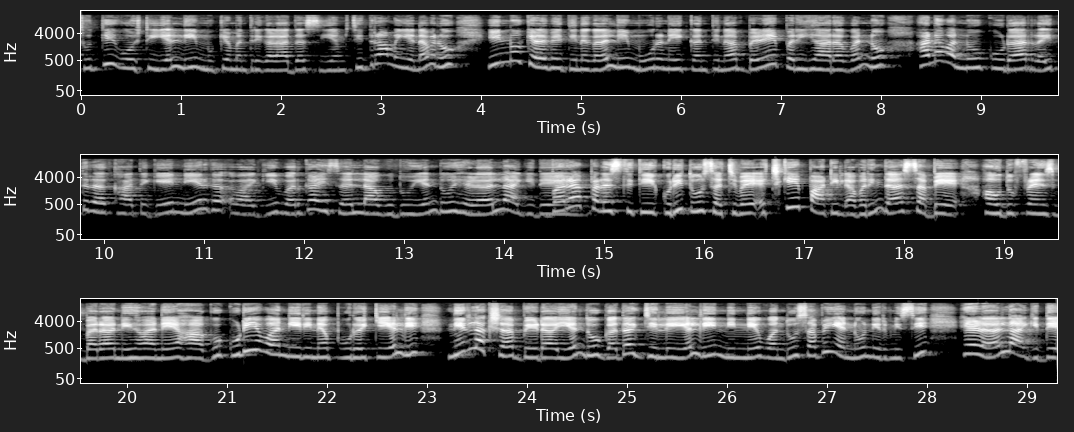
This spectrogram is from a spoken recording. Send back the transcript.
ಸುದ್ದಿಗೋಷ್ಠಿಯಲ್ಲಿ ಮುಖ್ಯಮಂತ್ರಿಗಳಾದ ಸಿಎಂ ಸಿದ್ದರಾಮಯ್ಯನವರು ಇನ್ನು ಕೆಲವೇ ದಿನಗಳಲ್ಲಿ ಮೂರನೇ ಕಂತಿನ ಬೆಳೆ ಪರಿಹಾರವನ್ನು, ಹಣವನ್ನು ಕೂಡ ರೈತರ ಖಾತೆಗೆ ನೇರವಾಗಿ ವರ್ಗಾಯಿಸಲಾಗುವುದು ಎಂದು ಹೇಳಲಾಗಿದೆ. ಬರ ಪರಿಸ್ಥಿತಿ ಕುರಿತು ಸಚಿವ ಎಚ್ ಕೆ ಪಾಟೀಲ್ ಅವರಿಂದ ಸಭೆ. ಹೌದು ಫ್ರೆಂಡ್ಸ್ ಬರ ನಿರ್ವಹಣೆ ಹಾಗೂ ಕುಡಿಯುವ ನೀರಿನ ಪೂರೈಕೆಯಲ್ಲಿ ನಿರ್ಲಕ್ಷ್ಯ ಬೇಡ ಎಂದು ಗದಗ ಜಿಲ್ಲೆಯಲ್ಲಿ ನಿನ್ನೆ ಒಂದು ಸಭೆಯನ್ನು ನಿರ್ಮಿಸಿ ಹೇಳಲಾಗಿದೆ.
